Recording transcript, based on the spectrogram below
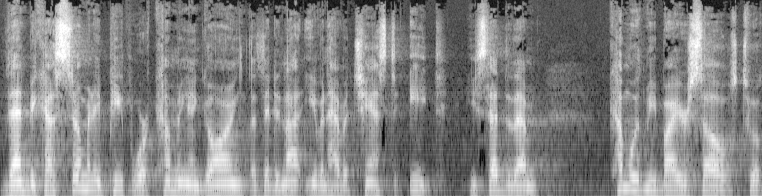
Then, because so many people were coming and going that they did not even have a chance to eat, he said to them, Come with me by yourselves to a,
